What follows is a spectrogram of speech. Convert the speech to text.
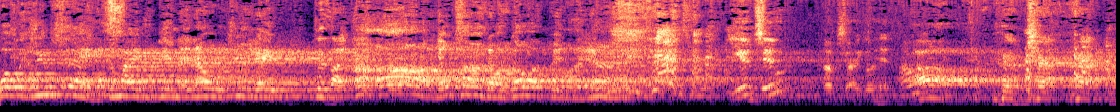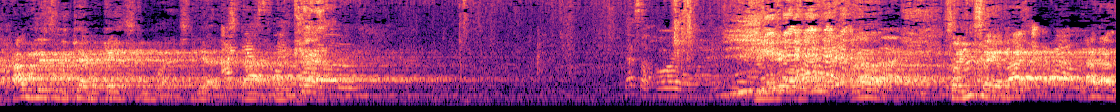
What would you say? Somebody just getting it on with you, they just like, uh-uh, your tongue don't go up in there. You too? I'm sorry, go ahead. Oh. I'm listening to Kevin Gates too much. Yeah, gotta I stop me. guess like, uh, that's a hard one. Uh, so you say a lot, lot of,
